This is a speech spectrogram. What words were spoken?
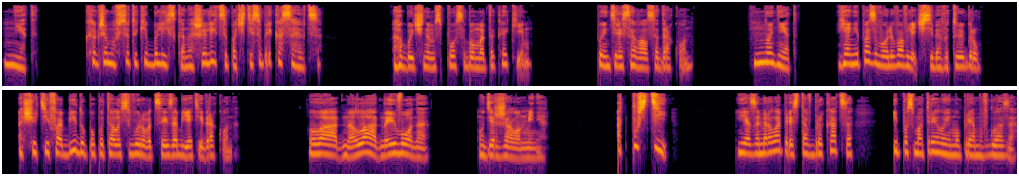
Нет, как же мы все-таки близко, наши лица почти соприкасаются. Обычным способом это каким? Поинтересовался дракон. Но нет, я не позволю вовлечь себя в эту игру. Ощутив обиду, попыталась вырваться из объятий дракона. «Ладно, ладно, Ивона!» — удержал он меня. «Отпусти!» Я замерла, перестав брыкаться, и посмотрела ему прямо в глаза.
